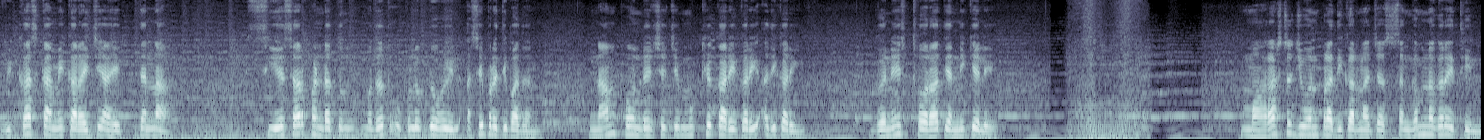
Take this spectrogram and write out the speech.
विकास कामे करायची आहेत त्यांना सी एस आर फंडातून मदत उपलब्ध होईल असे प्रतिपादन नाम फाउंडेशनचे मुख्य कार्यकारी अधिकारी गणेश थोरात यांनी केले. महाराष्ट्र जीवन प्राधिकरणाच्या संगमनगर येथील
